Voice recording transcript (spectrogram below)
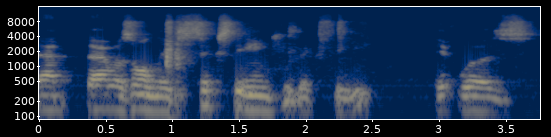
that that was only 16 cubic feet. It was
